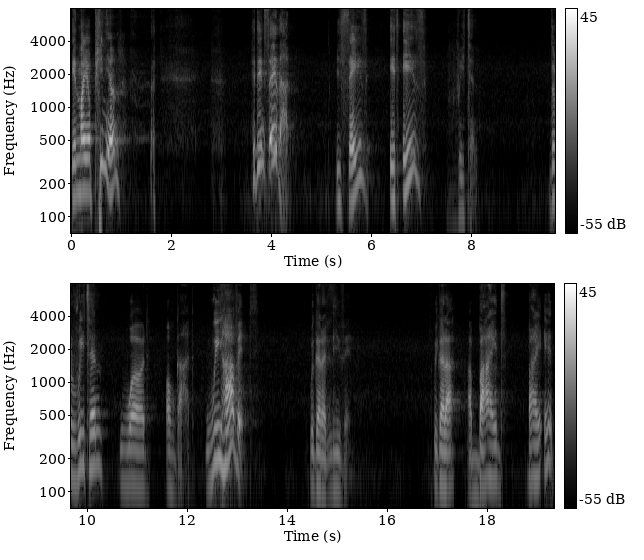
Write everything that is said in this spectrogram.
In my opinion, he didn't say that. He says, It is written. The written word of God. We have it. We got to live it. We got to abide by it.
